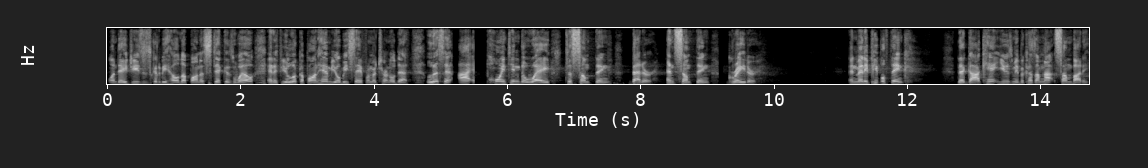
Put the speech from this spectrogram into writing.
One day, Jesus is going to be held up on a stick as well, and if you look upon him, you'll be saved from eternal death. Listen, I am pointing the way to something better and something greater. And many people think that God can't use me because I'm not somebody.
